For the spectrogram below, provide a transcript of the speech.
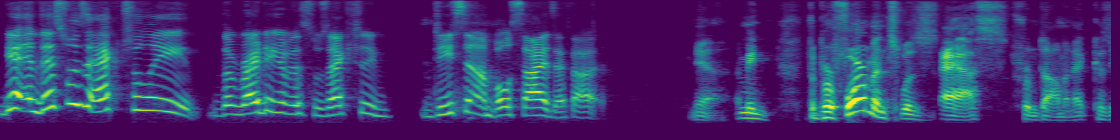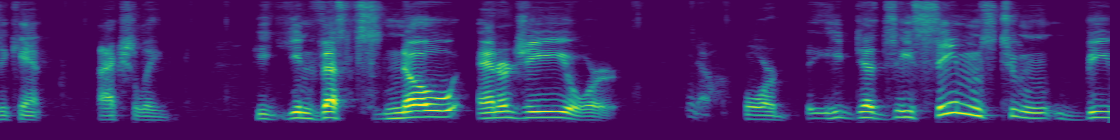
Yeah, and this was actually the writing of this was actually decent on both sides. I thought. Yeah, I mean the performance was ass from Dominic because he can't actually he, he invests no energy or No. or he does he seems to be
